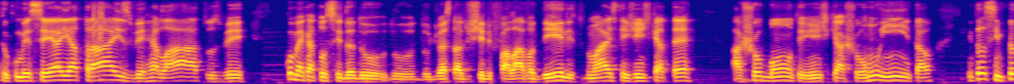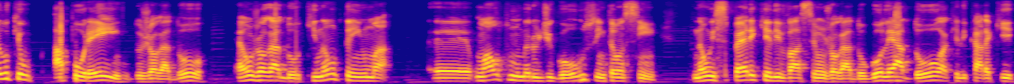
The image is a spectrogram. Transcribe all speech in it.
eu comecei a ir atrás, ver relatos, ver como é que a torcida do, do, do Universidade do Chile falava dele e tudo mais. Tem gente que até achou bom, tem gente que achou ruim e tal. Então, assim, pelo que eu apurei do jogador, é um jogador que não tem uma, é, um alto número de gols, então, assim, não espere que ele vá ser um jogador goleador, aquele cara que,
